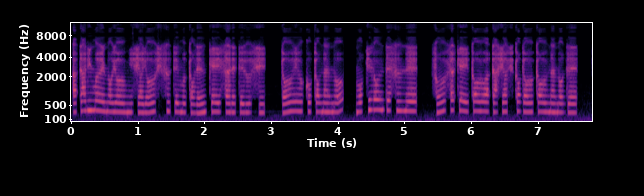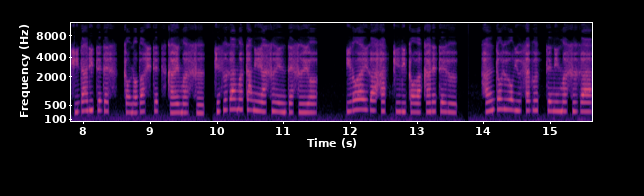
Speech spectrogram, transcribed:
当たり前のように車両システムと連携されてるし、どういうことなの？もちろんですね。操作系統は他車種と同等なので、左手ですっと伸ばして使えます。地図がまた見やすいんですよ。色合いがはっきりと分かれてる。ハンドルを揺さぶってみますが、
